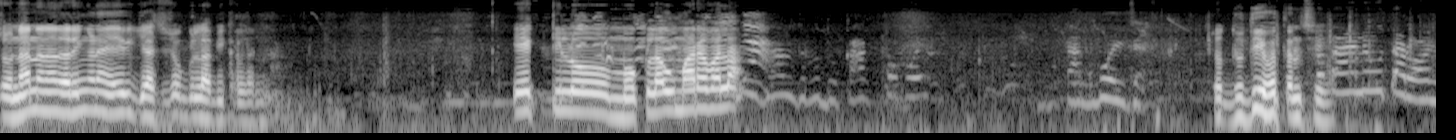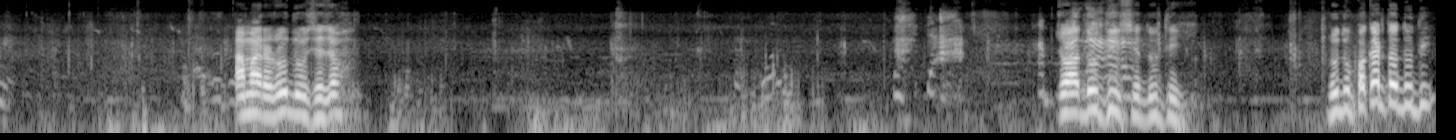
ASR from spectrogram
જો નાના નાના રીંગણા આવી ગયા છે, જો ગુલાબી કલરના. એક કિલો મોકલાવું મારા વાલા? જો. દૂધી હોતન છે. આ મારે રુદુ છે જો. જો આ દૂધી છે દૂધી. રુદુ પકડતો દૂધી?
